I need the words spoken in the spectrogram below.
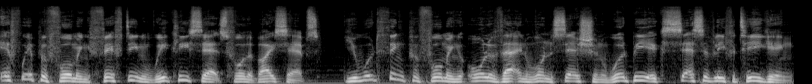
if we're performing 15 weekly sets for the biceps, you would think performing all of that in one session would be excessively fatiguing,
